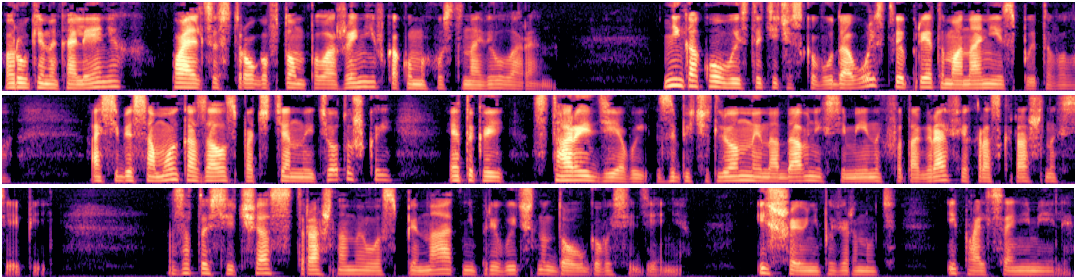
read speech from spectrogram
Руки на коленях, пальцы строго в том положении, в каком их установил Лорен. Никакого эстетического удовольствия при этом она не испытывала, а себе самой казалась почтенной тетушкой, этакой старой девой, запечатленной на давних семейных фотографиях, раскрашенных сепий. Зато сейчас страшно ныла спина от непривычно долгого сидения. И шею не повернуть, и пальцы онемели.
